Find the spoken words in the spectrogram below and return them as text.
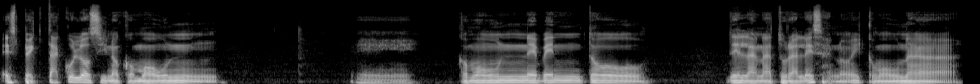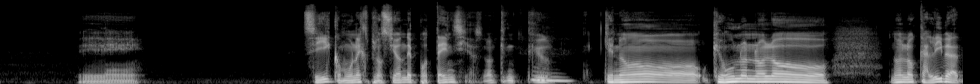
espectáculo, sino como un, eh, como un evento de la naturaleza, ¿no? Y como una... Eh, sí, como una explosión de potencias, ¿no? Que, que, mm. no... que uno no lo... no lo calibra.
